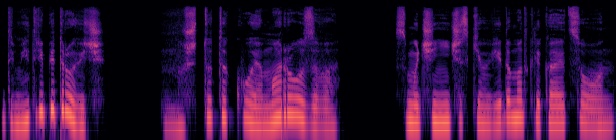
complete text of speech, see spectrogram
«Дмитрий Петрович, ну что такое, Морозова?» С мученическим видом откликается он.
